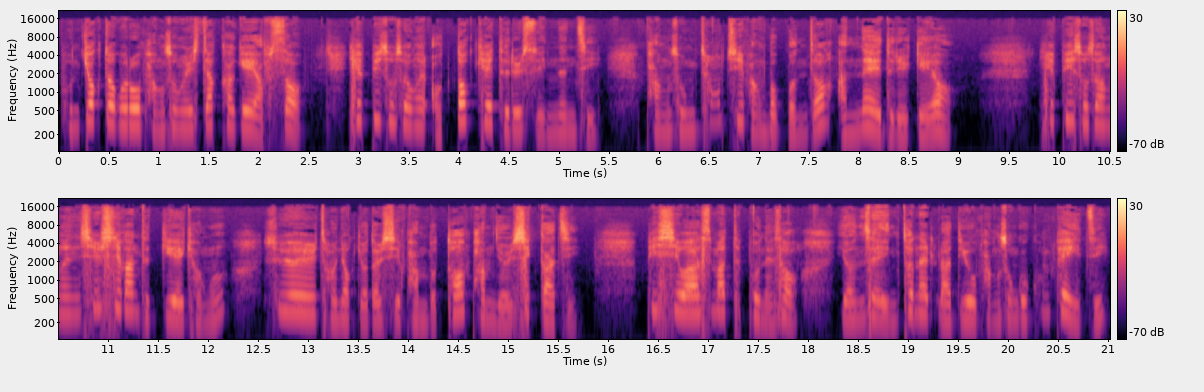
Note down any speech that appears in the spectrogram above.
본격적으로 방송을 시작하기에 앞서 해피 소성을 어떻게 들을 수 있는지 방송 청취 방법 먼저 안내해 드릴게요. 해피 소성은 실시간 듣기의 경우 수요일 저녁 8시 반부터 밤 10시까지 PC와 스마트폰에서 연세 인터넷 라디오 방송국 홈페이지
